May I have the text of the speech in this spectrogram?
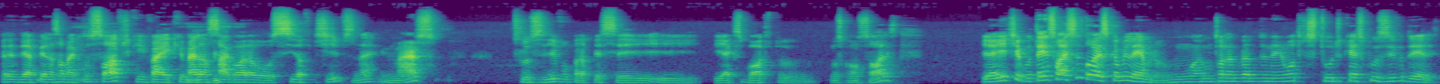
prender apenas a Microsoft, que vai, que vai lançar agora o Sea of Thieves, né, em março, exclusivo para PC e, e Xbox pro, nos consoles. E aí, tipo, tem só esses dois que eu me lembro. Eu não tô lembrando de nenhum outro estúdio que é exclusivo deles.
